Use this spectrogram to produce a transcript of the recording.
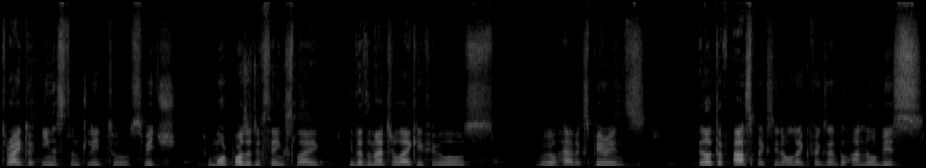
try to instantly to switch to more positive things. Like it doesn't matter like if we lose, we will have experience. A lot of aspects, you know, like for example Anubis,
